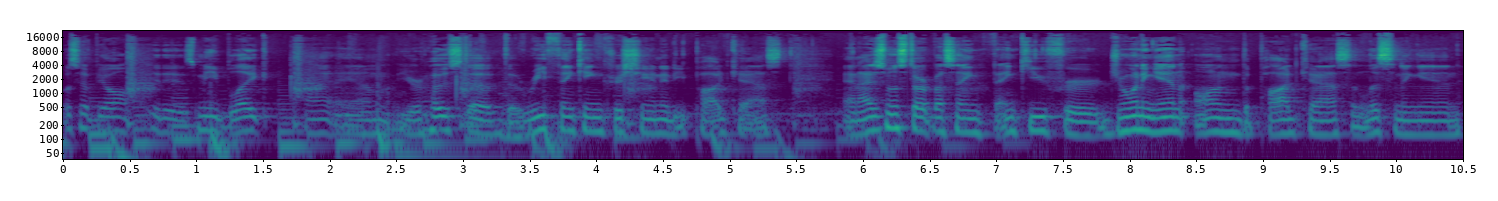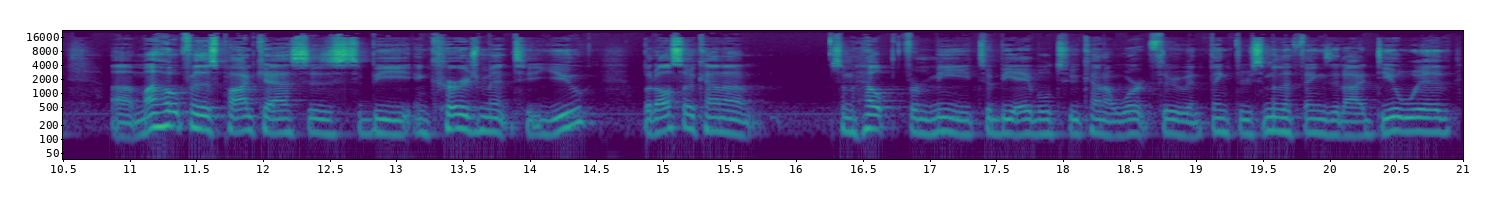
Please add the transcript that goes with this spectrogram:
What's up, y'all? It is me, Blake. I am your host of the Rethinking Christianity podcast. And I just want to start by saying thank you for joining in on the podcast and listening in. Uh, my hope for this podcast is to be encouragement to you, but also kind of some help for me to be able to kind of work through and think through some of the things that I deal with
